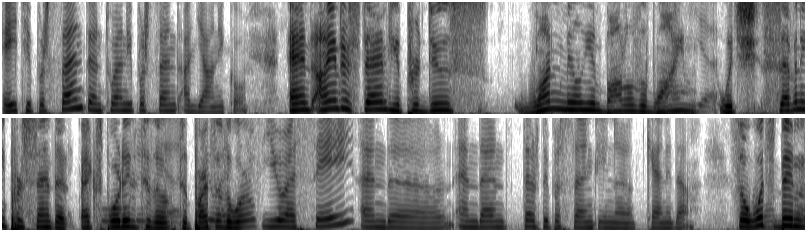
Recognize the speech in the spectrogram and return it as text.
80%, and 20% Aglianico. And I understand you produce 1 million bottles of wine, Yes. which 70% are exported to the yeah, to parts of the world. USA, and uh, and then 30% in uh, Canada. So what's been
